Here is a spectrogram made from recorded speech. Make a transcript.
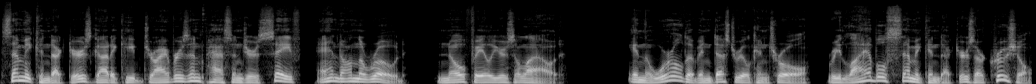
Semiconductors gotta keep drivers and passengers safe and on the road. No failures allowed. In the world of industrial control, reliable semiconductors are crucial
